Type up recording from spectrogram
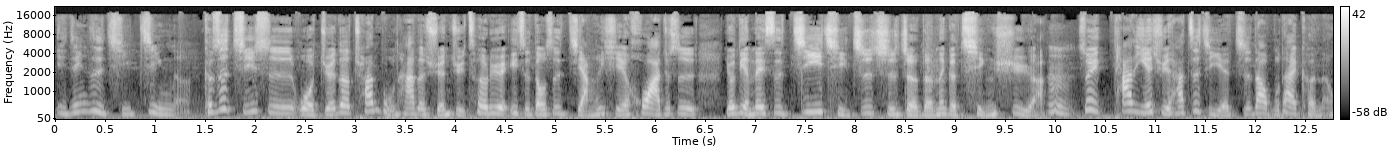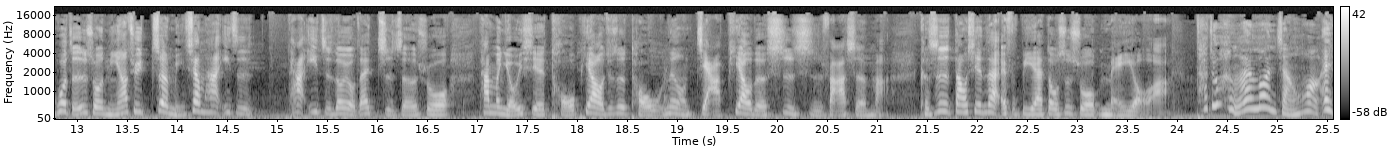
已经日期近了。可是其实我觉得川普他的选举策略一直都是讲一些话，就是有点类似激起支持者的那个情绪啊。嗯，所以他也许他自己也知道不太可能，或者是说你要去证明，像他一直。他一直都有在指责说，他们有一些投票就是投那种假票的事实发生嘛。可是到现在 FBI 都是说没有啊。他就很爱乱讲话。哎、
